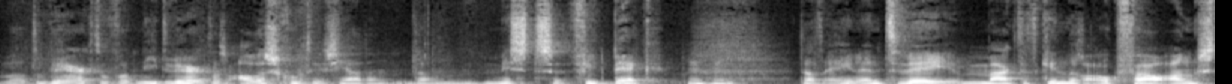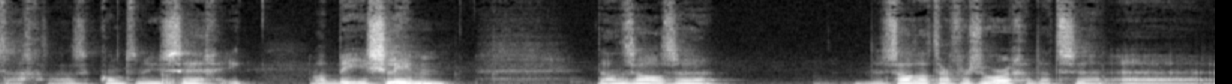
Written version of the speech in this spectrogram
wat, werkt of wat niet werkt. Als alles goed is, ja, dan, dan mist ze feedback. Dat één. En twee, maakt het kinderen ook faalangstig. Als ze continu zeggen, ik, wat ben je slim, dan zal, ze, zal dat ervoor zorgen dat ze eh,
